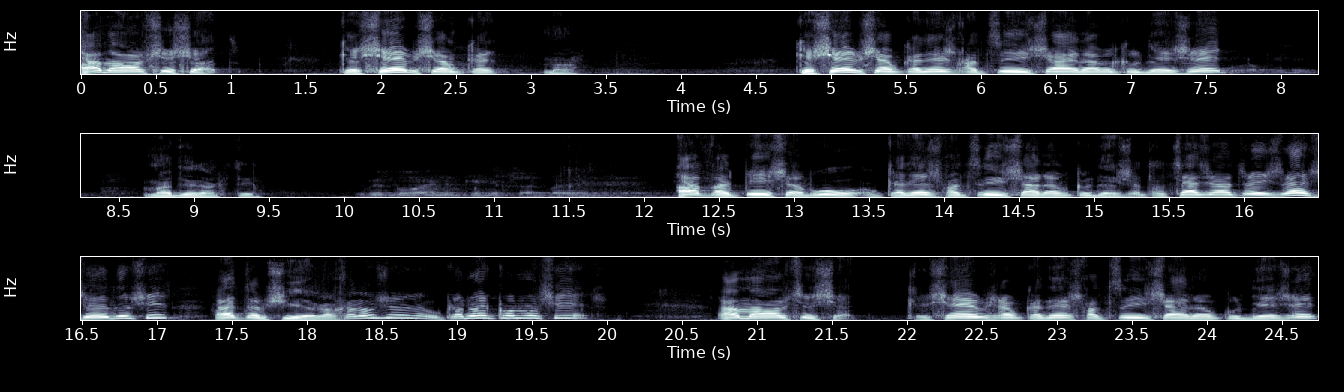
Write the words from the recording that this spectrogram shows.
אמר רב ששת, כשם שם... מה? כשם שהמקדש חצי אישה אינה מקודשת, מה דילגתי? אף על פי שאמרו, הוא מקדש חצי אישה אינה מקודשת, שחצי אישה שאין נושים, היה תמשיך, אך לא שלו, הוא קנה כל מה שיש. אמר רב ששת, כשם שהמקדש חצי אישה אינה מקודשת,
